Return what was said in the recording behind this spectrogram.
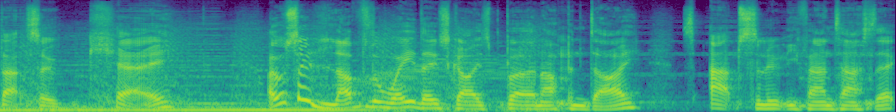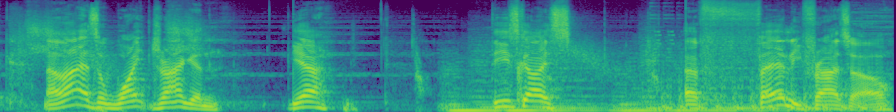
that's okay. I also love the way those guys burn up and die. It's absolutely fantastic. Now that is a white dragon. Yeah. These guys are fairly fragile,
